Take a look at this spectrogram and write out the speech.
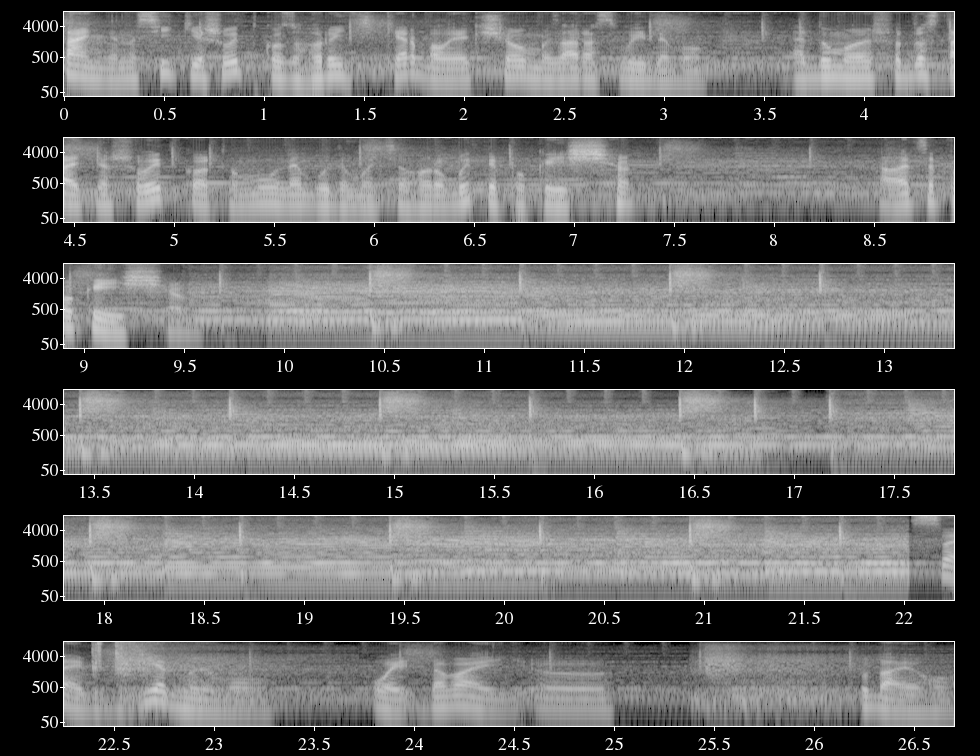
Питання, наскільки швидко згорить кербал, якщо ми зараз вийдемо. Я думаю, що достатньо швидко, тому не будемо цього робити поки що. Але це поки що. Все, від'єднуємо. Ой, давай. Е... Туди його.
